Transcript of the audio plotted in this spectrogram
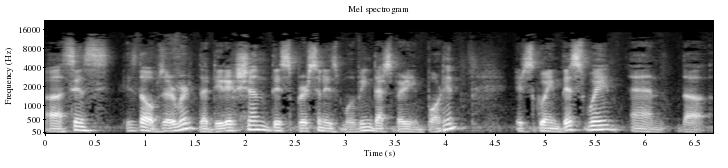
uh, since is the observer, the direction this person is moving, that's very important. It's going this way and the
